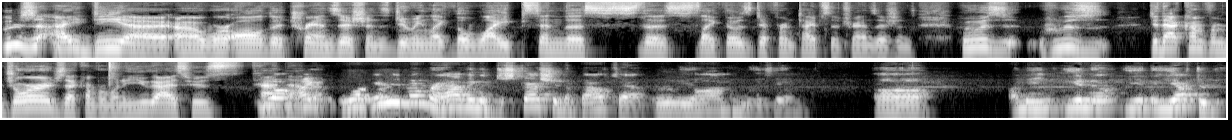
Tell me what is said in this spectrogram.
Whose idea uh, were all the transitions, doing like the wipes and this, this, like those different types of transitions? Who's, who's, did that come from George? Did that come from one of you guys? Who's had well, that? I, well, I remember having a discussion about that early on with him. Uh, I mean, you know, you know, you have to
